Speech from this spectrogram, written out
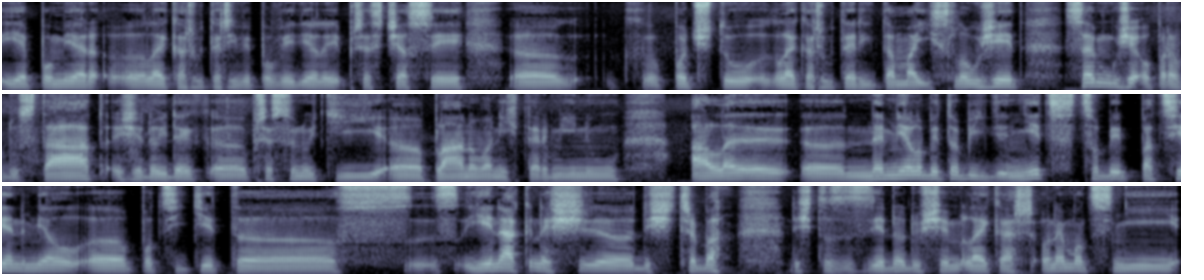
je poměr eh, lékařů, kteří vypověděli přes časy eh, k počtu lékařů, který tam mají sloužit, se může opravdu stát, že dojde k přesunutí plánovaných termínů ale nemělo by to být nic, co by pacient měl pocítit jinak, než když třeba, když to zjednoduším, lékař onemocní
